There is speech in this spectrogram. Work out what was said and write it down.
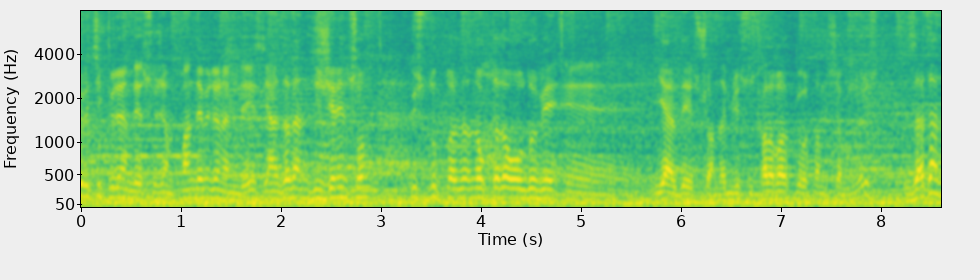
kritik bir dönemdeyiz hocam. Pandemi dönemindeyiz. Yani zaten hijyenin son üst noktada, noktada olduğu bir e, yerdeyiz şu anda. Biliyorsunuz kalabalık bir ortamda bulunuyoruz. Zaten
